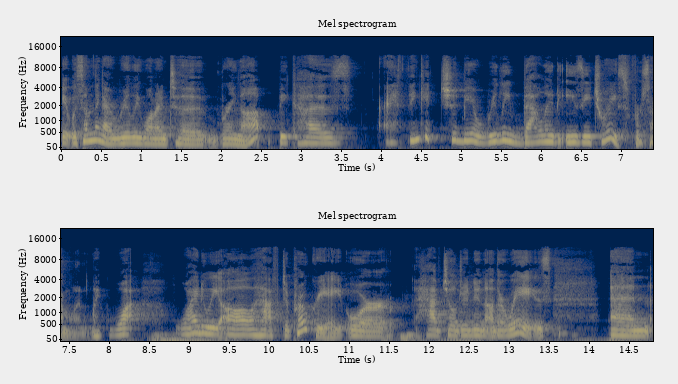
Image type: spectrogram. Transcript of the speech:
it was something I really wanted to bring up because I think it should be a really valid, easy choice for someone. Like what, why do we all have to procreate or have children in other ways? And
